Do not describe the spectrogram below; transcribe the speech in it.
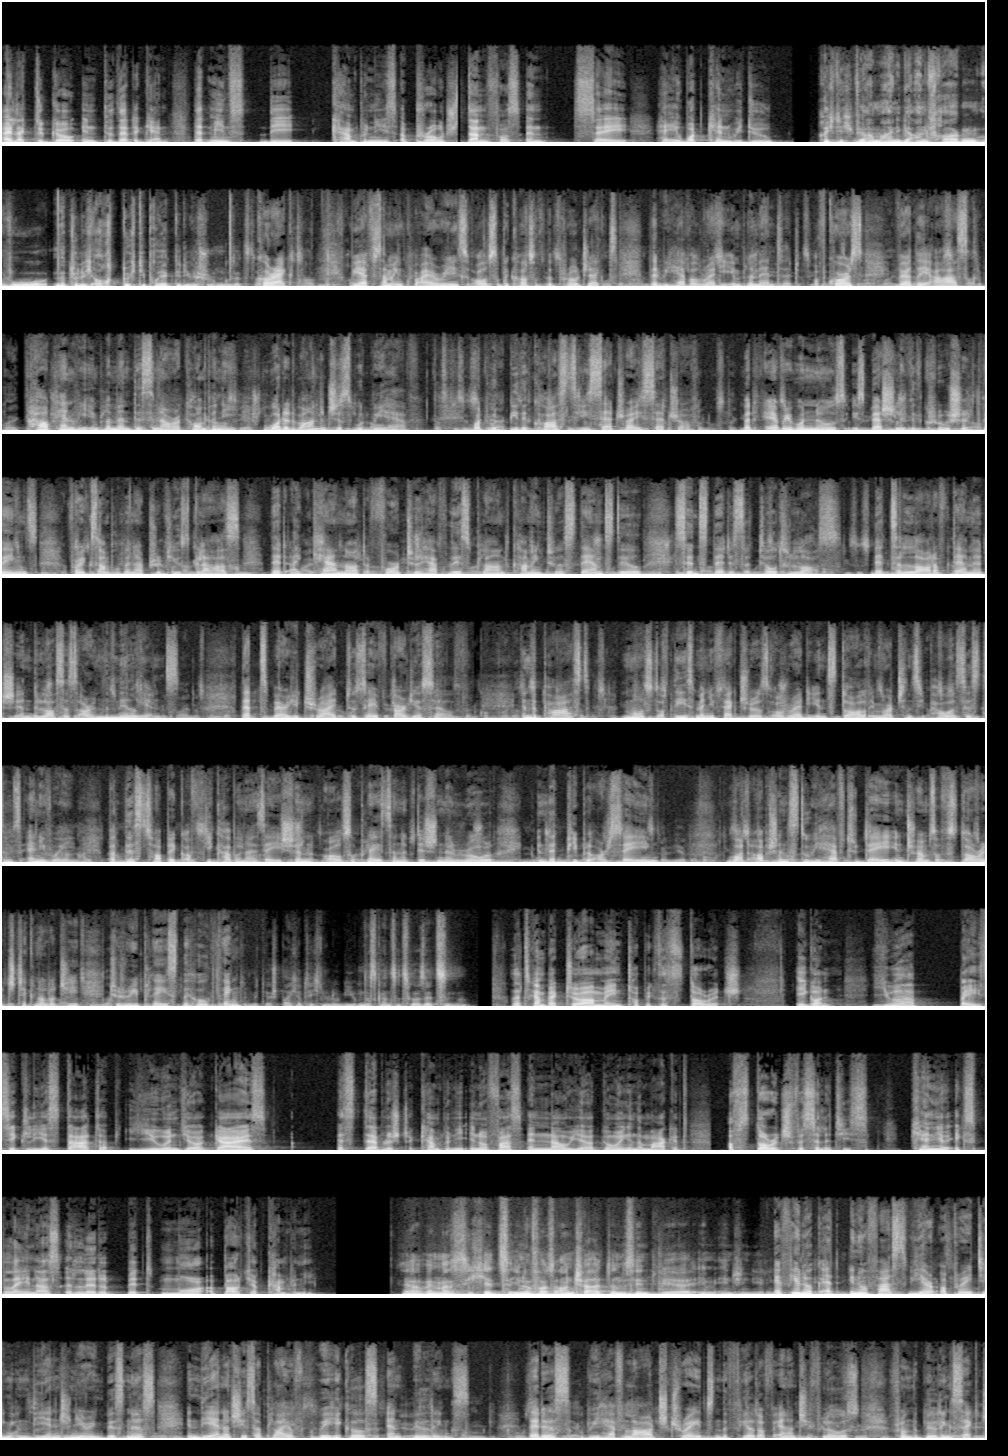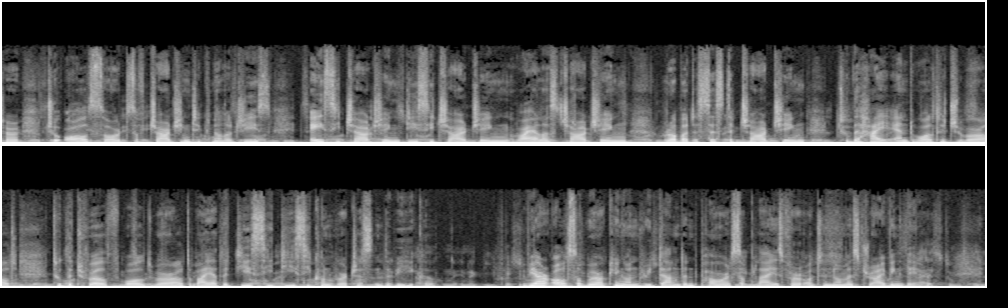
I'd like to go into that again. That means the companies approach Danfoss and say, hey, what can we do? Richtig, wir haben einige Anfragen, wo natürlich auch durch die Projekte, die wir schon umgesetzt haben. Correct. We have some inquiries also because of the projects that we have already implemented. Of course, where they ask, how can we implement this in our company? What advantages would we have? What would be the costs, etc., etc. But everyone knows, especially with crucial things, for example, when I produce glass, that I cannot afford to have this plant coming to a standstill, since that is a total loss. That's a lot of damage, and the losses are in the millions. That's where you try to safeguard yourself. In the past, most of these manufacturers already installed emergency power systems anyway, but this topic of decarbonization also plays an additional role in that people are saying, what options do we have today in terms of storage technology to replace the whole thing? Mit der Speichertechnologie, das Ganze zu ersetzen. Ne? Let's come back to our main topic, the storage. Egon, you are basically a startup. You and your guys established a company, Innofas, and now you are going in the market of storage facilities. Can you explain us a little bit more about your company? Ja, wenn man sich jetzt anschaut, dann sind wir im Engineering. If you look at Innofas, we are operating in the engineering business in the energy supply of vehicles and buildings. That is, we have large trades in the field of energy flows, from the building sector to all sorts of charging technologies AC charging, DC charging, wireless charging, robot assisted charging, to the high end voltage world, to the 12 volt world via the DC DC converters in the vehicle. We are also working on redundant power supplies for autonomous driving there.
